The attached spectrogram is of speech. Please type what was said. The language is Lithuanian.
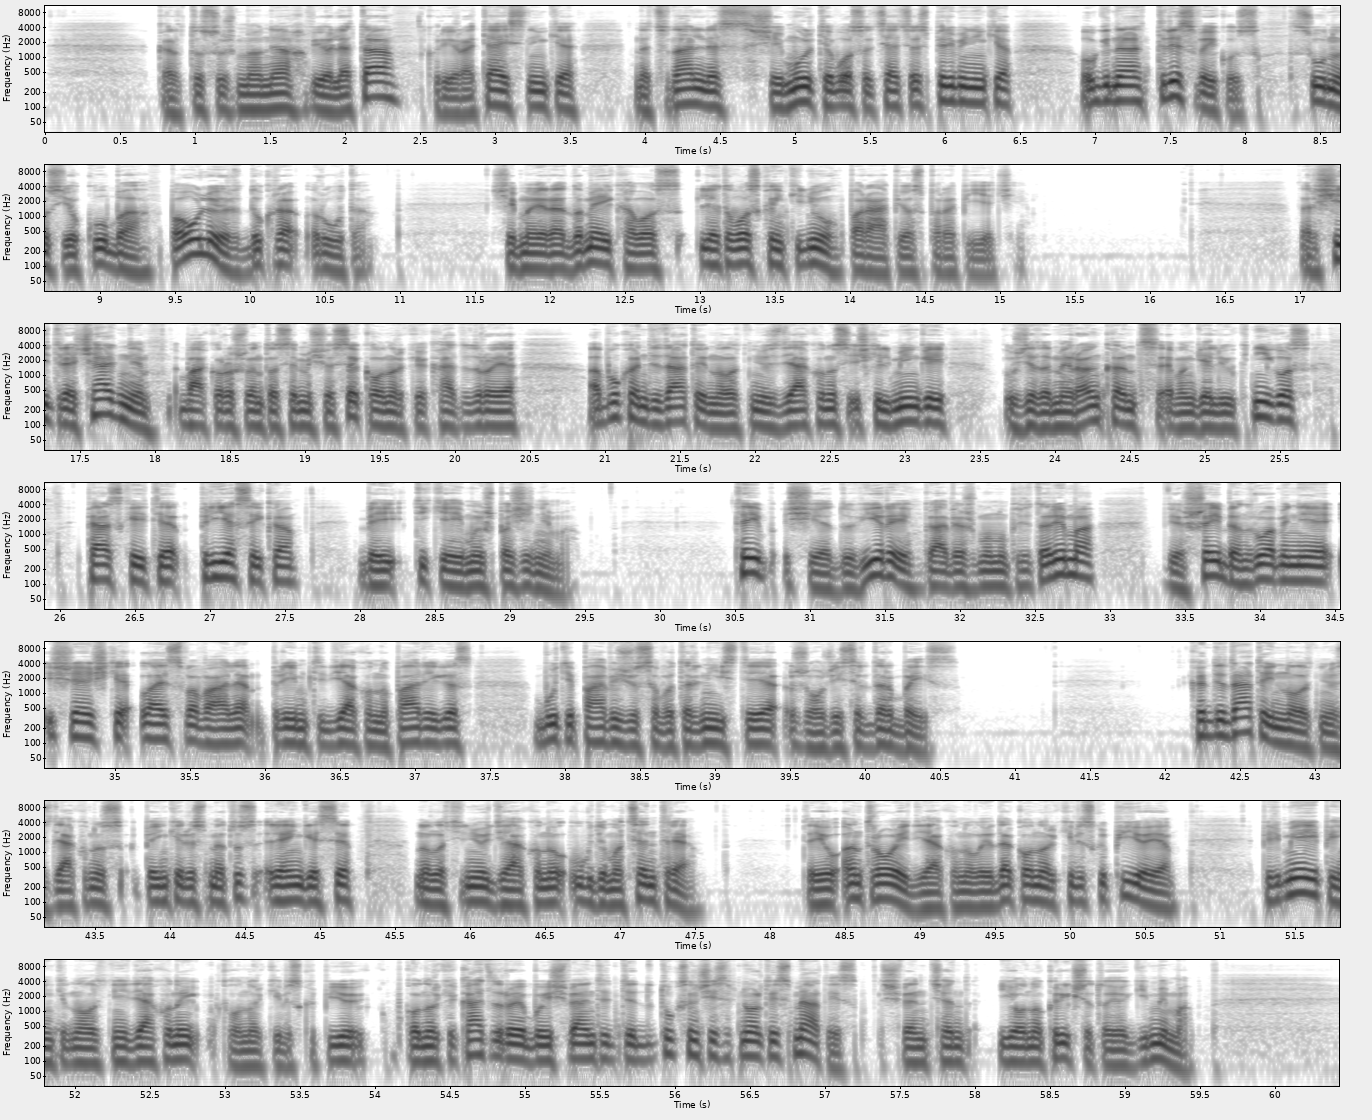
Kartu su žmona Violeta, kuri yra teisininkė, nacionalinės šeimų ir tėvų asociacijos pirmininkė, augina tris vaikus - sūnus Jokūbą Paulių ir dukrą Rūtą. Šeima yra Domeikavos Lietuvos kankinių parapijos parapiečiai. Dar šį trečiadienį vakaro šventose mišiuose Kauno arkikatedroje Abu kandidatai nuolatinius diakonus iškilmingai uždėdami rankant Evangelijų knygos perskaitė priesaiką bei tikėjimo išpažinimą. Taip šie du vyrai, gavę žmonių pritarimą, viešai bendruomenėje išreiškė laisvą valią priimti diakonų pareigas, būti pavyzdžių savo tarnystėje žodžiais ir darbais. Kandidatai nuolatinius diakonus penkerius metus rengėsi nuolatinių diakonų ūkdymo centre. Tai jau antroji diakonų laida Kauno arkiviskupijoje. Pirmieji penki nuolatiniai diakonai Kauno arkikatedroje buvo išventinti 2017 metais, švenčiant Jono Krikštitojo gimimą.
